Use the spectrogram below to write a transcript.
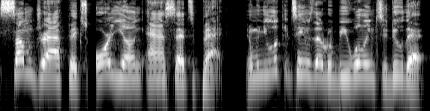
some draft picks or young assets back. And when you look at teams that would be willing to do that,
